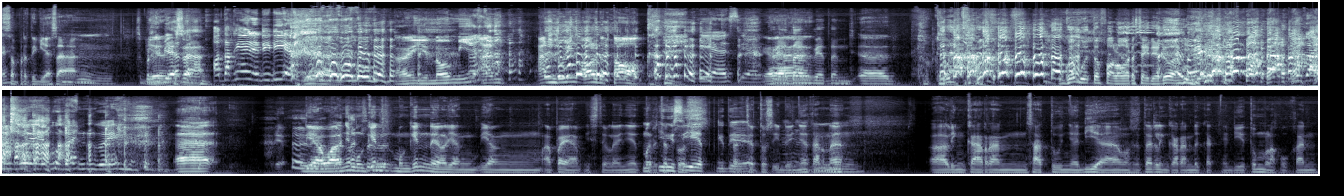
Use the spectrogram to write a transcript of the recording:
ya. seperti biasa. Seperti Dia- biasa. Otaknya ada di dia. Uh, you know me, I'm I'm doing all the talk. Iya sih. Ya, Kelihatan, kelihatan. eh, gue butuh followers dia doang. Bukan gue, bukan gue. eh, di awalnya mungkin mungkin Nel yang yang apa ya istilahnya Menginitiate gitu ya. tercetus idenya karena eh, lingkaran satunya dia, maksudnya lingkaran dekatnya dia itu melakukan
